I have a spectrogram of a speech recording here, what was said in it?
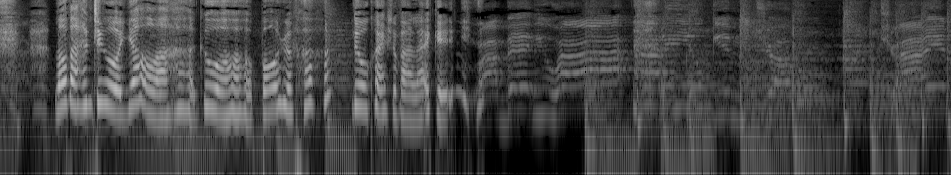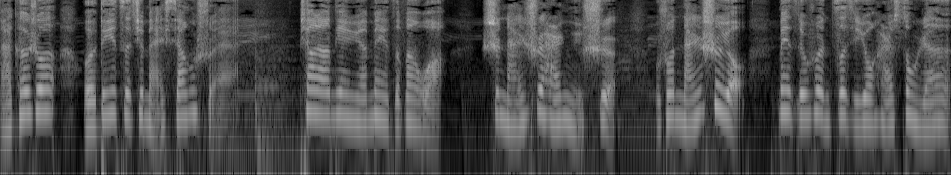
老板，这个我要了，给我包着吧，六块是吧？来给你。马克说：“我第一次去买香水。”漂亮店员妹子问我是男士还是女士，我说男士用，妹子就说你自己用还是送人。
